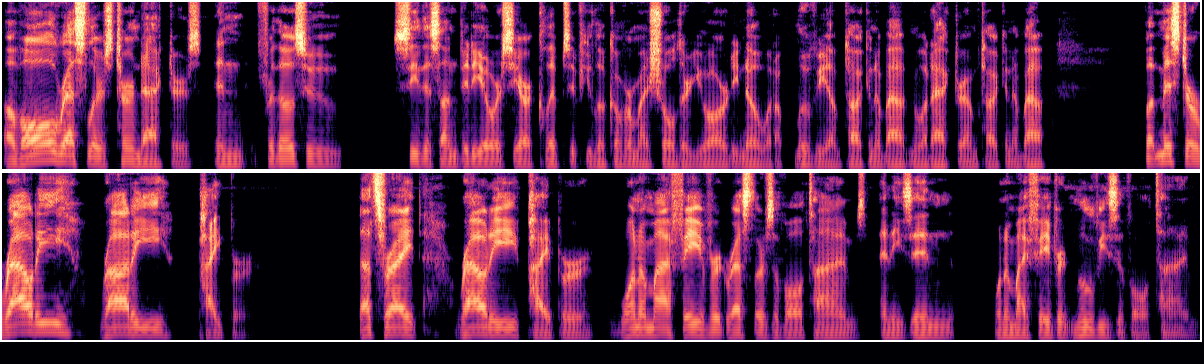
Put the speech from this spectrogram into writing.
of all wrestlers turned actors, and for those who see this on video or see our clips, if you look over my shoulder, you already know what movie I'm talking about and what actor I'm talking about. But Mr. Rowdy Roddy Piper. That's right, Rowdy Piper, one of my favorite wrestlers of all times, and he's in one of my favorite movies of all time,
